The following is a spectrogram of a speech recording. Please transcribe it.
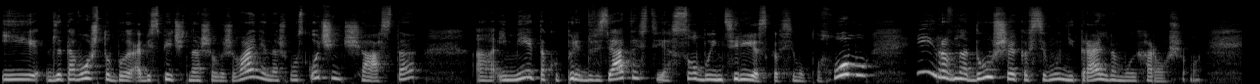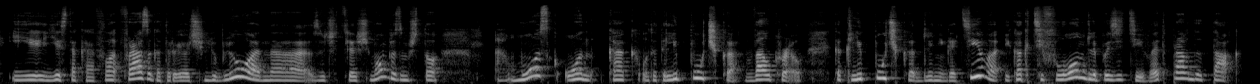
И для того, чтобы обеспечить наше выживание, наш мозг очень часто а, имеет такую предвзятость и особый интерес ко всему плохому и равнодушие ко всему нейтральному и хорошему. И есть такая фраза, которую я очень люблю, она звучит следующим образом, что мозг, он как вот эта липучка, velcro, как липучка для негатива и как тефлон для позитива. Это правда так.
